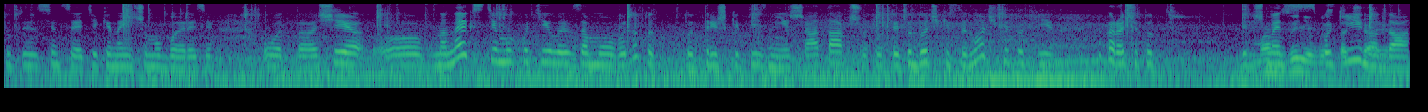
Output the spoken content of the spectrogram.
тут сінце, тільки на іншому березі. От е, ще на Нексті ми хотіли замовити, ну тут, тут трішки пізніше. А так, що тут і тут дочки, синочки тут є. Ну коротше, тут більш-менш спокійно. вистачає. Да.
